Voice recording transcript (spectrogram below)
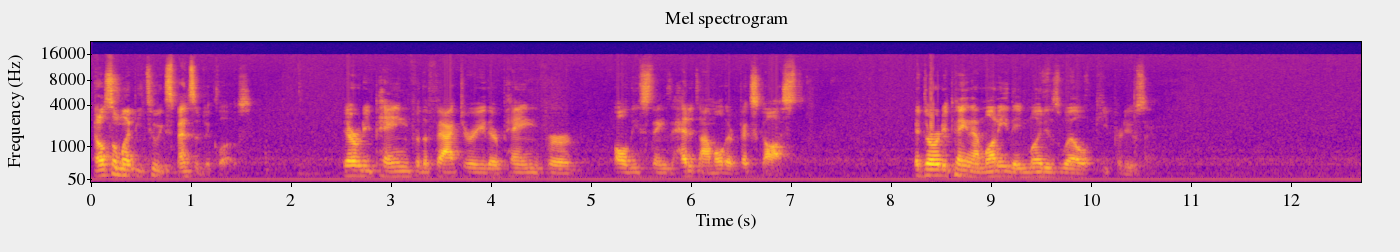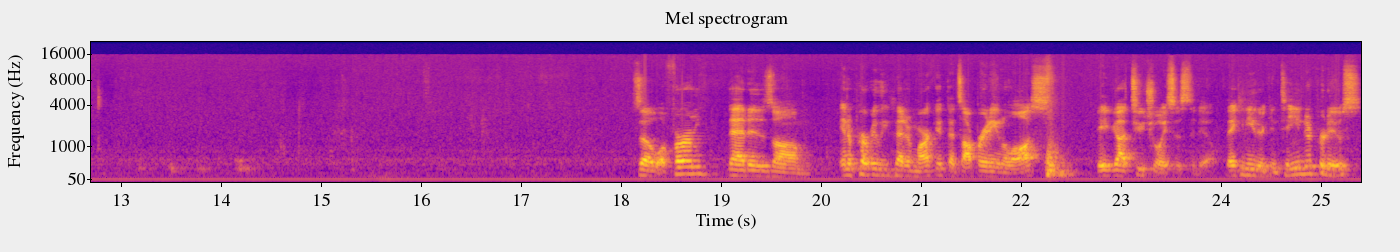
it also might be too expensive to close. They're already paying for the factory, they're paying for all these things ahead of time, all their fixed costs. If they're already paying that money, they might as well keep producing. So a firm that is um, in a perfectly competitive market that's operating at a loss, they've got two choices to do. They can either continue to produce,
